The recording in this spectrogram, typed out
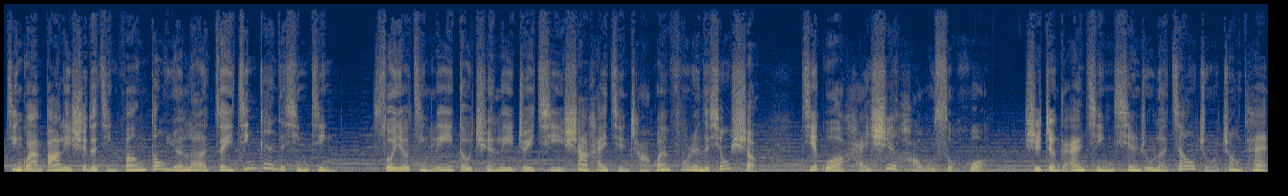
尽管巴黎市的警方动员了最精干的刑警，所有警力都全力追缉杀害检察官夫人的凶手，结果还是毫无所获，使整个案情陷入了焦灼状态。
